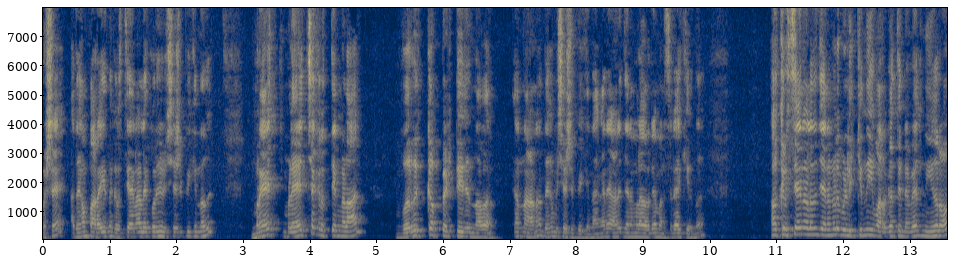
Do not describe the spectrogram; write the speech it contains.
പക്ഷെ അദ്ദേഹം പറയുന്ന ക്രിസ്ത്യാനികളെ കുറിച്ച് വിശേഷിപ്പിക്കുന്നത് മ്ലേ- മ്ലേച്ഛ കൃത്യങ്ങളാൽ വെറുക്കപ്പെട്ടിരുന്നവർ എന്നാണ് അദ്ദേഹം വിശേഷിപ്പിക്കുന്നത്. അങ്ങനെയാണ് ജനങ്ങൾ അവരെ മനസ്സിലാക്കിയിരുന്നത്. ആ ക്രിസ്ത്യാനികളെന്ന് ജനങ്ങൾ വിളിക്കുന്ന ഈ വർഗത്തിന്റെ മേൽ നീറോ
